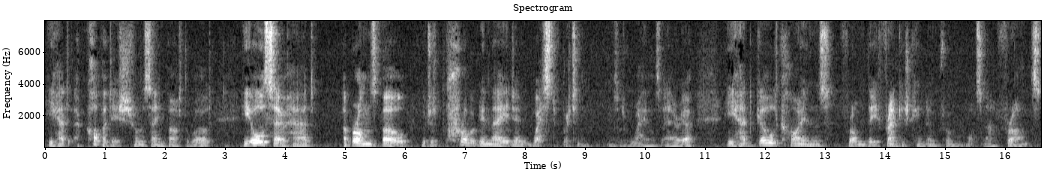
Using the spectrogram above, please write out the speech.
He had a copper dish from the same part of the world. He also had a bronze bowl which was probably made in West Britain, the sort of Wales area. He had gold coins from the Frankish kingdom, from what's now France,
